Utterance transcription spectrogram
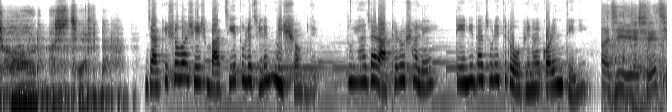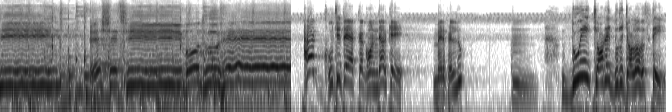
ঝড় আসছে একটা। যাকে সুভাষিস বাঁচিয়ে তুলেছিলেন নিঃশব্দে। দুই হাজার আঠেরো সালে টেনিদা চরিত্রে অভিনয় করেন তিনি। আজি এসেছি এসেছি বধু হে। এক ঘুচিতে একটা গন্ডারকে মেরে ফেললু। হুম, দুই চরে দূরে জলহস্তি।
